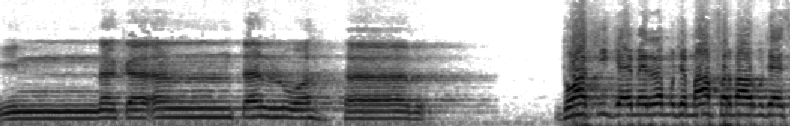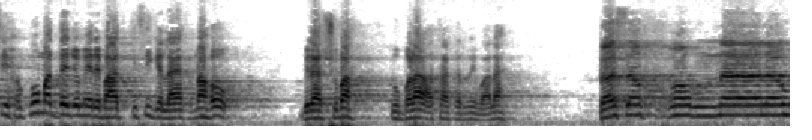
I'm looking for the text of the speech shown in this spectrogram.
إنك أنت الوهاب دعا کی کہ اے میرے رب مجھے معاف فرما اور مجھے ایسی حکومت دے جو میرے بعد کسی کے لائق نہ ہو۔ بلا شبہ تو بڑا عطا کرنے والا ہے۔ فسخرنا له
